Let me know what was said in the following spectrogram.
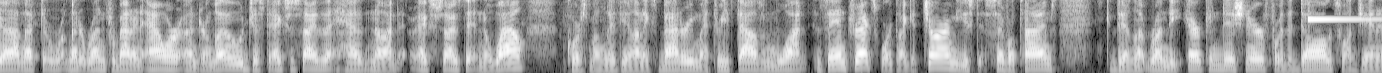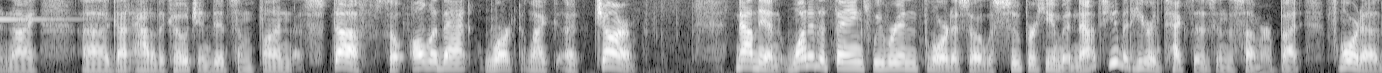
I left it, let it run for about an hour under load just to exercise it. Had not exercised it in a while. Of course, my Lithionics battery, my 3000 watt Xantrex worked like a charm. Used it several times to run the air conditioner for the dogs while Janet and I uh, got out of the coach and did some fun stuff. So all of that worked like a charm. Now then, one of the things we were in Florida, so it was super humid. Now it's humid here in Texas in the summer, but Florida,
